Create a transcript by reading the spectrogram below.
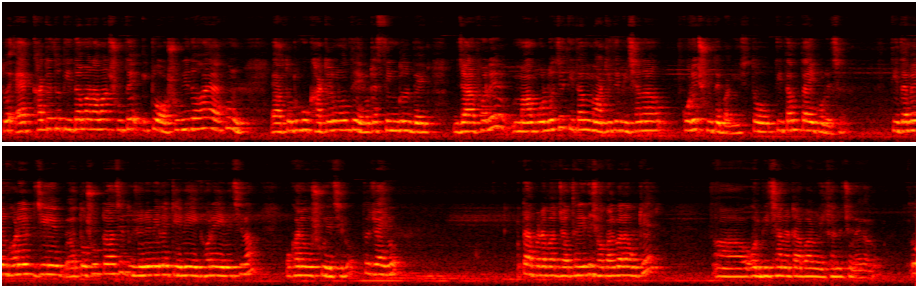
তো এক খাটে তো তিতামার আমার শুতে একটু অসুবিধা হয় এখন। এতটুকু খাটের মধ্যে, ওটা সিঙ্গেল বেড যার ফলে মা বলল যে, তিতাম মাটিতে বিছানা করে শুতে পারিস। তো তিতাম তাই করেছে। তিতামের ঘরের যে তোষকটা আছে, দুজনে মিলে টেনে এই ঘরে এনেছিলাম। ওখানে ও শুয়েছিল। তো যাই হোক। তারপরে আবার যথারীতি সকালবেলা উঠে ওর বিছানাটা আবার ওইখানে চলে গেল। তো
